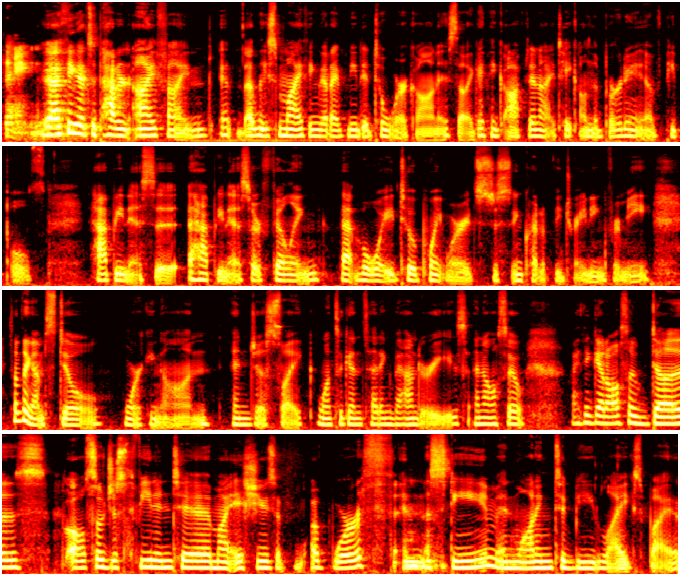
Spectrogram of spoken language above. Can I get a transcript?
thing. I think that's a pattern I find, at at least my thing that I've needed to work on is that, like, I think often I take on the burden of people's happiness, uh, happiness or filling that void to a point where it's just incredibly draining for me. Something I'm still working on and just like once again setting boundaries and also i think it also does also just feed into my issues of, of worth and esteem and wanting to be liked by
